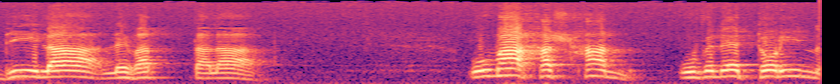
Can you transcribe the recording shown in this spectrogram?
דילה לבטלה. ומה חשכן ובני תורין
